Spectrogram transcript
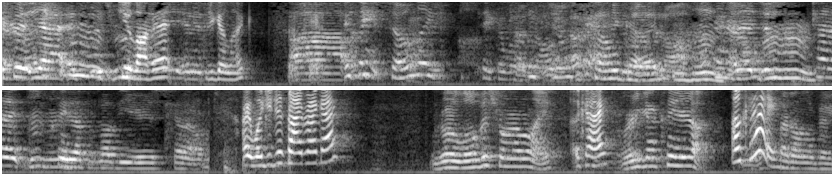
it's a yeah. It's, it's really Do you love it? and Did it's, you go look? It's so cute. Uh, It's like think- so like Take a Cut little. it feels Okay, so take a little good. bit off. And then just kind of just clean it up above the ears. Kind of. All right, what'd you decide, Ryan guy? We're going a little bit shorter on the length. Okay. We're you gonna clean it up. Okay. So I don't look like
